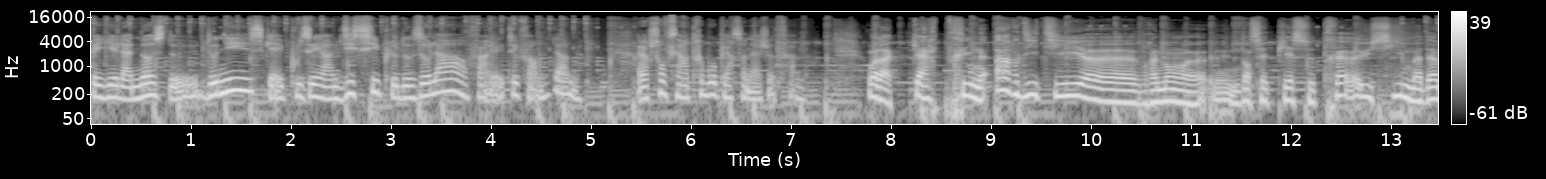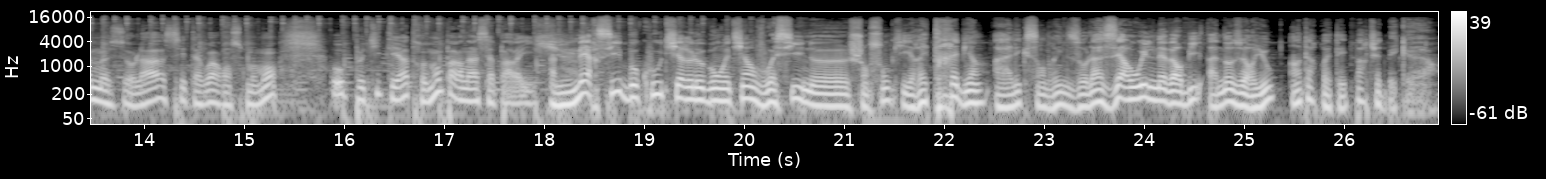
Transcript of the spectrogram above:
payé la noce de Denise qui a épousé un disciple de Zola. Enfin, elle a été formidable. Alors je trouve que c'est un très beau personnage de femme. Voilà, Catherine Arditi, euh, vraiment euh, dans cette pièce très réussie, Madame Zola, c'est à voir en ce moment au Petit Théâtre Montparnasse à Paris. Merci beaucoup Thierry Lebon. Et tiens, voici une euh, chanson qui irait très bien à Alexandrine Zola, There Will Never Be Another You, interprétée par Chet Baker.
